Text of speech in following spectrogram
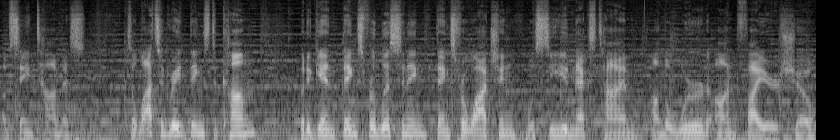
of St. Thomas. So lots of great things to come. But again, thanks for listening. Thanks for watching. We'll see you next time on the Word on Fire show.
